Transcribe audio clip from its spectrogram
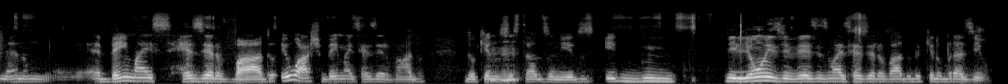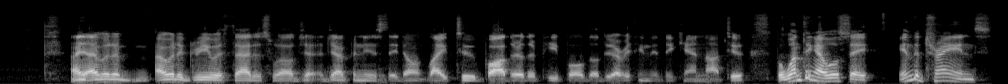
né, não é bem mais reservado, eu acho bem mais reservado do que nos uhum. Estados Unidos e milhões de vezes mais reservado do que no Brasil. I, I would I would agree with that as well. J Japanese they don't like to bother other people. They'll do everything that they can not to. But one thing I will say in the trains,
